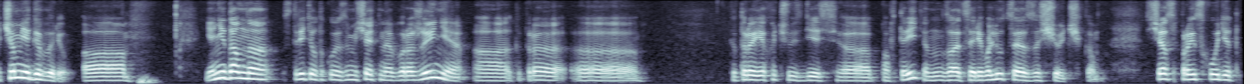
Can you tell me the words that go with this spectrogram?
О чем я говорю? Я недавно встретил такое замечательное выражение, которое которое я хочу здесь э, повторить. Оно называется «Революция за счетчиком». Сейчас происходит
